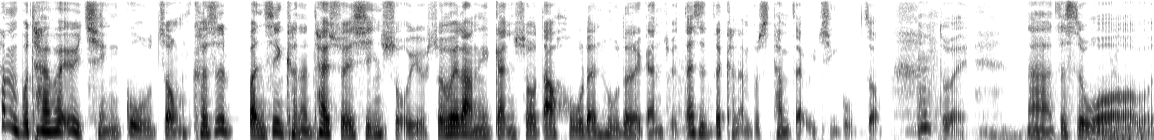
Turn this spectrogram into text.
他们不太会欲擒故纵，可是本性可能太随心所欲，所以会让你感受到忽冷忽热的感觉。但是这可能不是他们在欲擒故纵。对，那这是我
